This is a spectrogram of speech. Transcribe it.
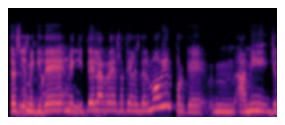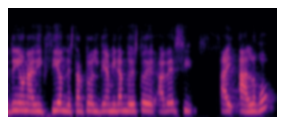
Entonces me quité, me quité las redes sociales del móvil porque mm, a mí yo tenía una adicción de estar todo el día mirando esto de a ver si hay algo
